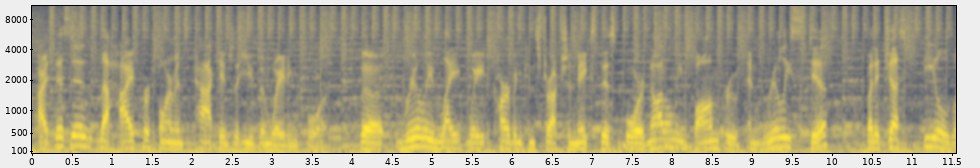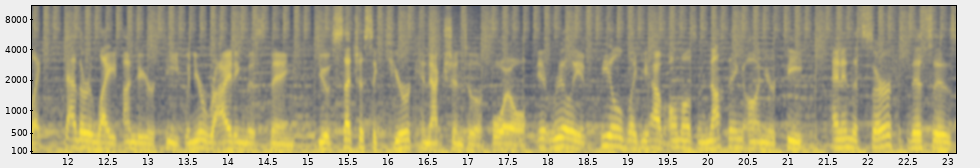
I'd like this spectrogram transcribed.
All right, this is the high performance package that you've been waiting for. The really lightweight carbon construction makes this board not only bomb-proof and really stiff, but it just feels like feather light under your feet. When you're riding this thing, you have such a secure connection to the foil. It really, it feels like you have almost nothing on your feet. And in the surf, this is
